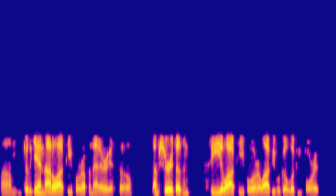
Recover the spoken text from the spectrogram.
Because um, again, not a lot of people are up in that area, so I'm sure it doesn't see a lot of people or a lot of people go looking for it.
